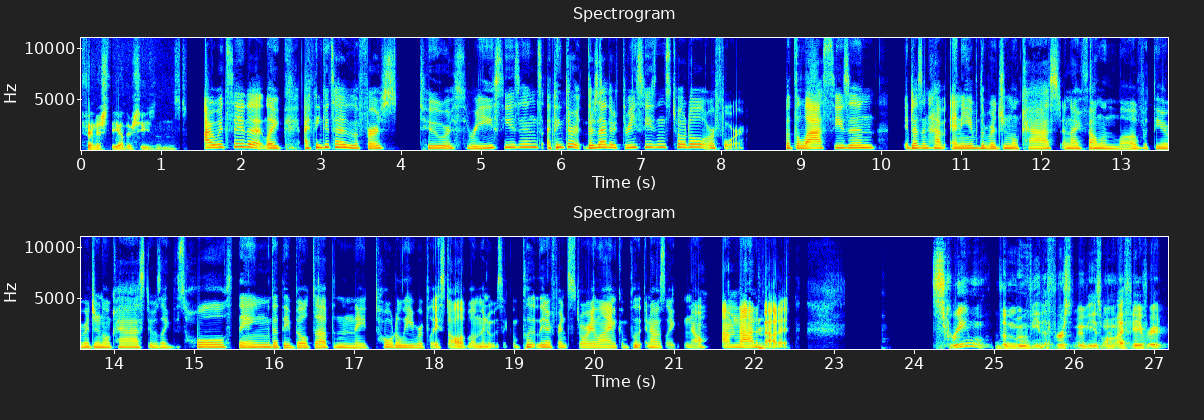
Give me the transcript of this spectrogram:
finish the other seasons. I would say that like I think it's either the first two or three seasons. I think there there's either three seasons total or four. But the last season, it doesn't have any of the original cast, and I fell in love with the original cast. It was like this whole thing that they built up, and then they totally replaced all of them, and it was a completely different storyline. Complete, and I was like, no, I'm not hmm. about it. Scream the movie, the first movie, is one of my favorite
